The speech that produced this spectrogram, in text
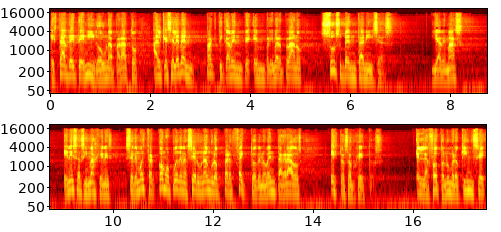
está detenido un aparato al que se le ven prácticamente en primer plano sus ventanillas. Y además en esas imágenes se demuestra cómo pueden hacer un ángulo perfecto de 90 grados estos objetos. En la foto número 15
